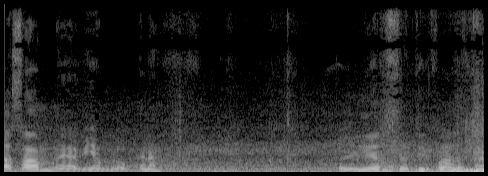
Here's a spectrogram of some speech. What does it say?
आसाम में अभी हम लोग, है ना? तो ये रास्ता तिरपाल अपना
